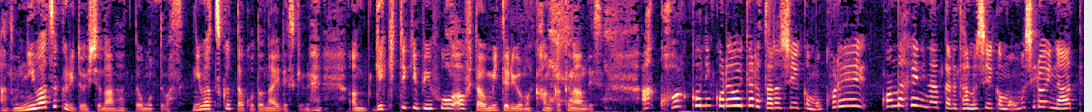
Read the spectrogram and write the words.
あの、庭作りと一緒だなって思ってます。庭作ったことないですけどね。あの、劇的ビフォーアフターを見てるような感覚なんです。あ、ここにこれ置いたら楽しいかも。これ、こんな風になったら楽しいかも。面白いなって。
